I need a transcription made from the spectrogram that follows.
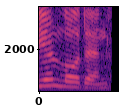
Dear Lord and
